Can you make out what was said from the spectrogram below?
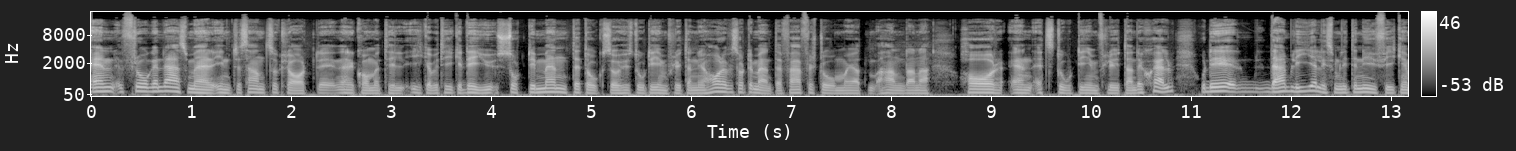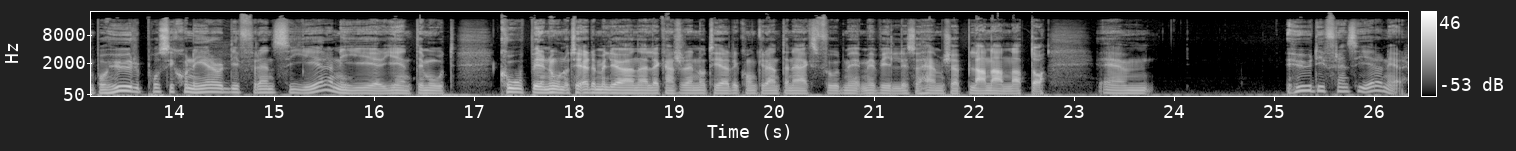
En fråga där som är intressant såklart eh, när det kommer till ICA-butiker det är ju sortimentet också hur stort inflytande ni har över sortimentet för här förstår man ju att handlarna har en, ett stort inflytande själv och det, där blir jag liksom lite nyfiken på hur positionerar och differentierar ni er gentemot Coop i den onoterade miljön eller kanske den noterade konkurrenten Axfood med, med Willys och Hemköp bland annat då. Um, hur differentierar ni er?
